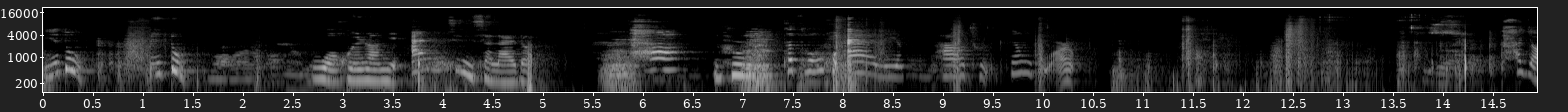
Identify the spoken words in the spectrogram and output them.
别动，别动，我会让你安静下来的。”他说：“他从口袋里掏出了坚果儿，他咬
